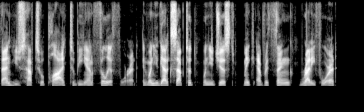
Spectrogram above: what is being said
then you just have to apply to be an affiliate for it. And when you get accepted, when you just make everything ready for it,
